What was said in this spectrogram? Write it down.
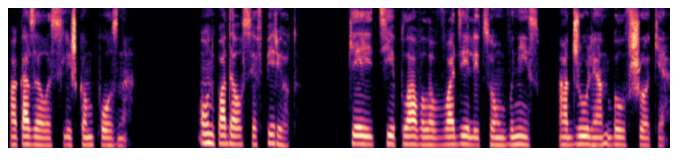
оказалось слишком поздно. Он подался вперед. Кейти плавала в воде лицом вниз, а Джулиан был в шоке.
